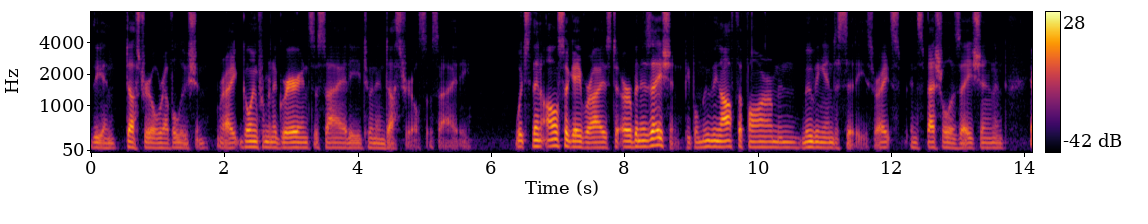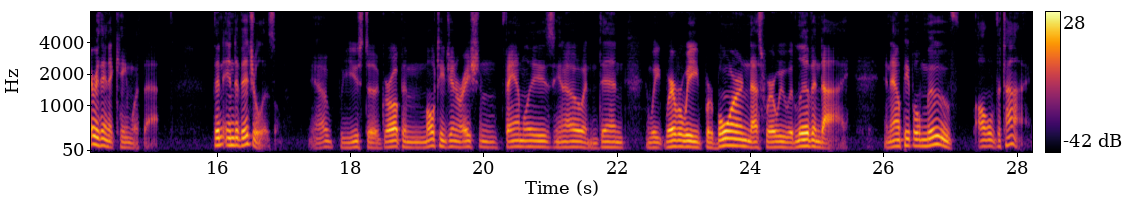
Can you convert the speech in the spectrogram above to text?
the industrial revolution, right? Going from an agrarian society to an industrial society, which then also gave rise to urbanization, people moving off the farm and moving into cities, right? And specialization and everything that came with that. Then individualism. You know, we used to grow up in multi-generation families, you know, and then we wherever we were born, that's where we would live and die. And now people move all the time.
